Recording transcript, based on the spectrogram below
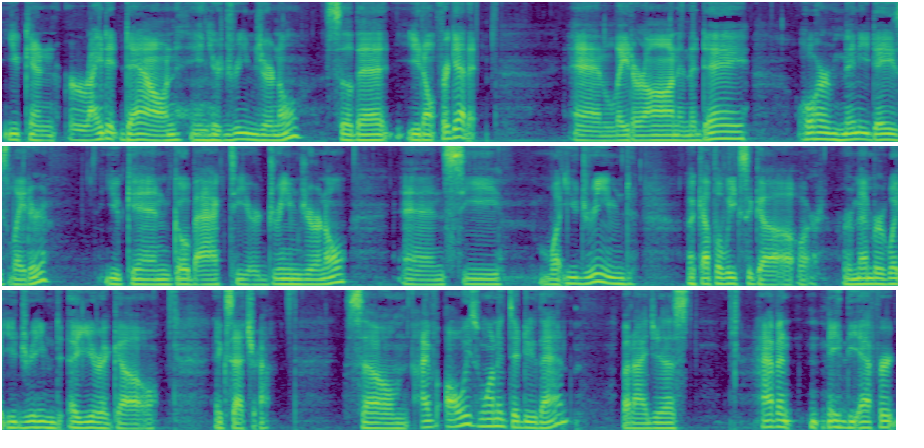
you can write it down in your dream journal so that you don't forget it. And later on in the day, or many days later, you can go back to your dream journal and see what you dreamed a couple of weeks ago, or remember what you dreamed a year ago, etc. So I've always wanted to do that, but I just haven't made the effort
